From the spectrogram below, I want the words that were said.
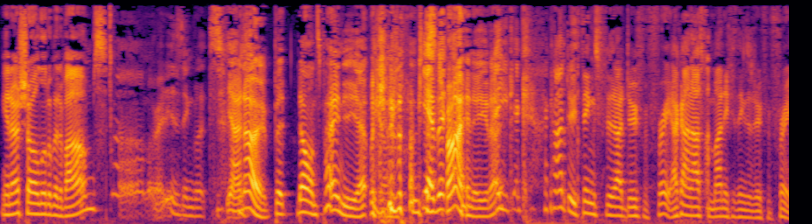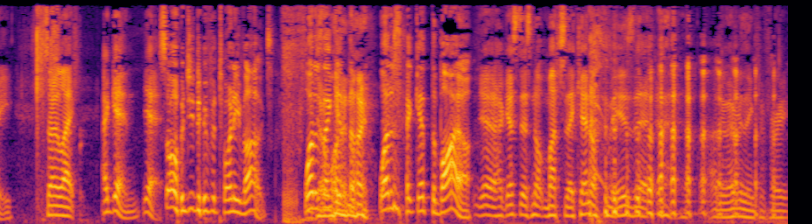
You know, show a little bit of arms. Oh, I'm already in singlets. Yeah, I know, but no one's paying you yet. We could, I'm just Yeah, but- trying to, you know. I, I can't do things that I do for free. I can't ask for money for things I do for free. So, like, again, yeah. So what would you do for twenty bucks? What does that get? The, know. what does that get the buyer? Yeah, I guess there's not much they can offer me, is there? I do everything for free.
